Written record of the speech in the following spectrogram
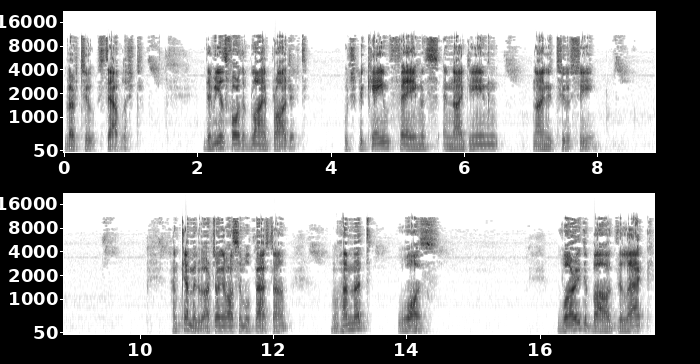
verb 2 established the meals for the blind project which became famous in 1992 see هنكمل we are talking about simple past huh Muhammad was worried about the lack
